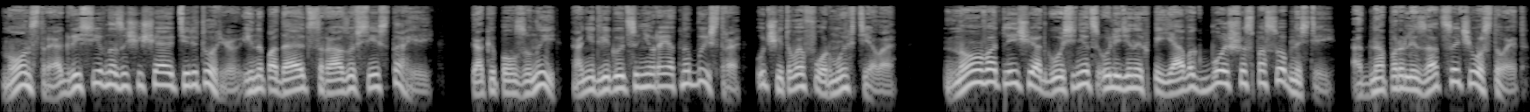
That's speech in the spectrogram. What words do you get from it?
Монстры агрессивно защищают территорию и нападают сразу всей стаей. Как и ползуны, они двигаются невероятно быстро, учитывая форму их тела. Но, в отличие от гусениц, у ледяных пиявок больше способностей, Одна парализация чего стоит?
